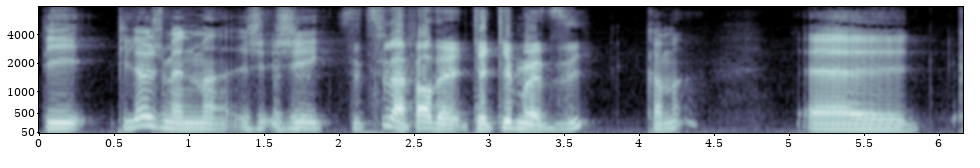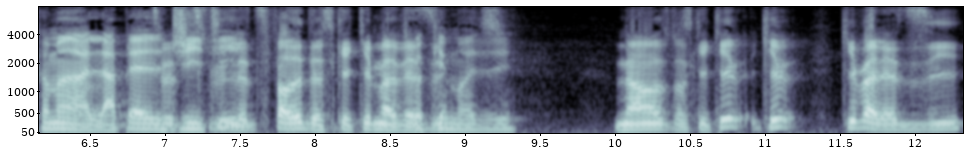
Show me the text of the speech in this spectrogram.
Puis, puis là, je me demande. j'ai-. C'est-tu l'affaire de Kim m'a dit? Comment? Euh. Comment elle l'appelle Tu- Tu GT? l'as-tu parlé de ce que Kim avait dit? qu'elle m'a dit? Non, c'est parce que Kim, Kim, Kim elle a dit,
